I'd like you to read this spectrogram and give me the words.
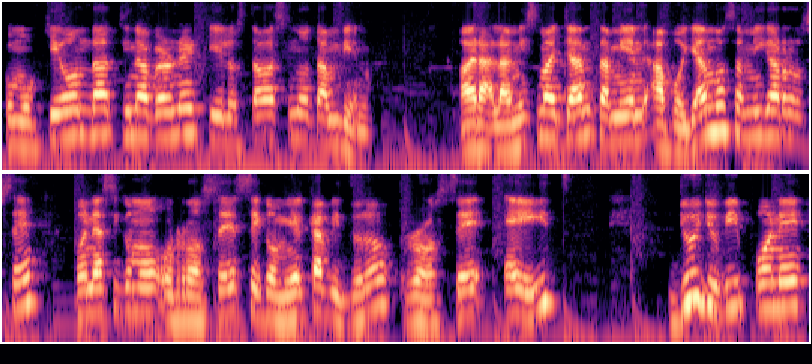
como ¿qué onda Tina Burner que lo estaba haciendo tan bien? Ahora, la misma Jan también apoyando a amiga Rosé, pone así como Rosé se comió el capítulo, Rosé 8. Yuyubi pone,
